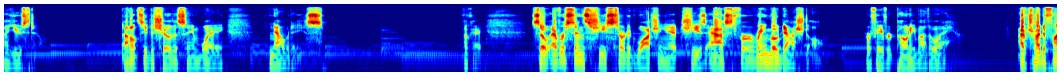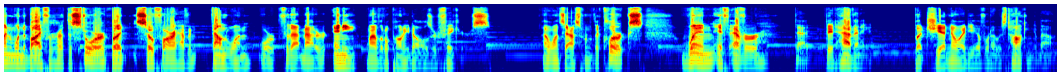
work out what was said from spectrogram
I used to. I don't see the show the same way nowadays. Okay. So ever since she started watching it, she's asked for a Rainbow Dash doll. Her favorite pony, by the way. I've tried to find one to buy for her at the store, but so far I haven't found one, or for that matter, any My Little Pony dolls or figures. I once asked one of the clerks when, if ever, that they'd have any, but she had no idea of what I was talking about.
